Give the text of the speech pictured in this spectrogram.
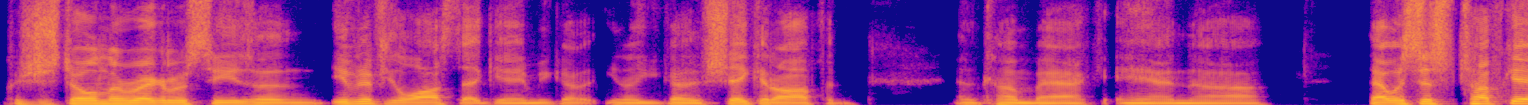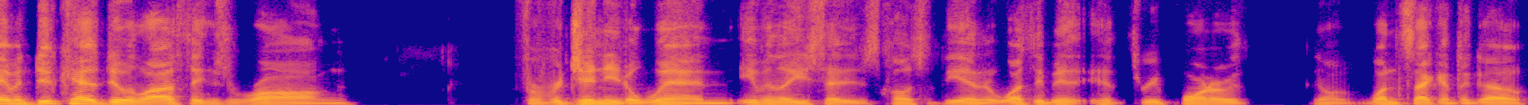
because you're still in the regular season. Even if you lost that game, you got you know, you got to shake it off and and come back. And uh, that was just a tough game. And Duke had to do a lot of things wrong for Virginia to win, even though you said it was close at the end. It was they hit three pointer with you know one second to go.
